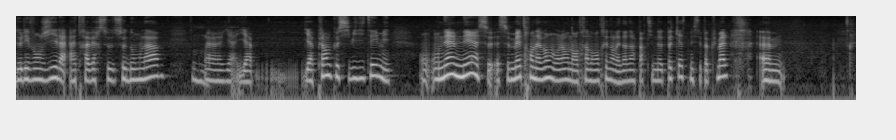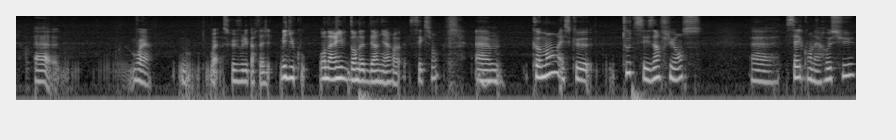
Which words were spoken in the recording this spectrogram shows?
de l'évangile à, travers ce, don-là. Mhm. Il y, a, y, a, y, a, plein de possibilités, mais on, est amené à se, se, mettre en avant. Bon, là, on est en train de rentrer dans la dernière partie de notre podcast, mais c'est pas plus mal. voilà. voilà ce que je voulais partager. Mais du coup, on arrive dans notre dernière section. Mhm. Comment est-ce que toutes ces influences euh, celles qu'on a reçues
